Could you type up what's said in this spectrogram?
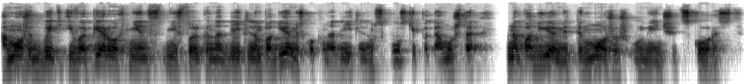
а может быть и, во-первых, не, не столько на длительном подъеме, сколько на длительном спуске, потому что на подъеме ты можешь уменьшить скорость,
